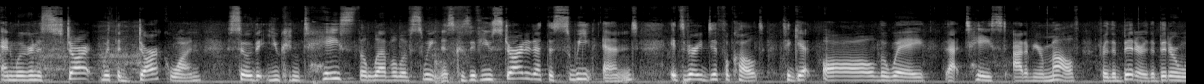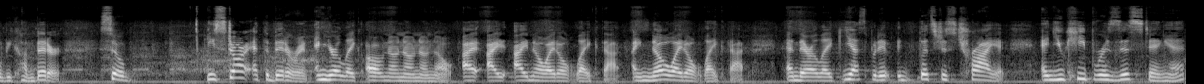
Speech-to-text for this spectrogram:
And we're going to start with the dark one so that you can taste the level of sweetness. Because if you started at the sweet end, it's very difficult to get all the way that taste out of your mouth for the bitter. The bitter will become bitter. So you start at the bitter end and you're like, oh, no, no, no, no. I, I, I know I don't like that. I know I don't like that. And they're like, yes, but it, it, let's just try it. And you keep resisting it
